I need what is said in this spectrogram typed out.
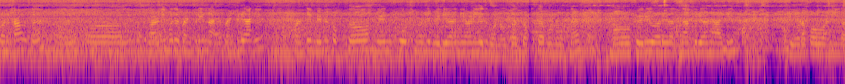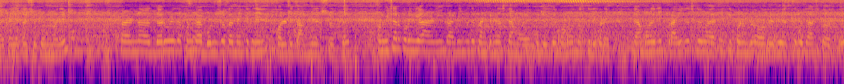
पण काय होतं गाडीमध्ये पॅन्ट्री नाही. पॅन्ट्री आहे पण ते मे बी फक्त मेन कोर्समध्ये बिर्याणी आणि हेच बनवतात. बाकी काय बनवत नाही. मग फेरीवर रत्नागिरी आणि आली वडापाव आणि काय काय येतं चिकनमध्ये पण दरवेळेस आपण काय बोलू शकत नाही की त्याची क्वालिटी चांगली असू शकते. पण विचार करून घ्या आणि गाडीमध्ये पेंट्री नसल्यामुळे म्हणजे जे बनवत नसतील इकडे त्यामुळे जी प्राईस असते बाहेरची ती पण वेगळी असते पण जास्त असते.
